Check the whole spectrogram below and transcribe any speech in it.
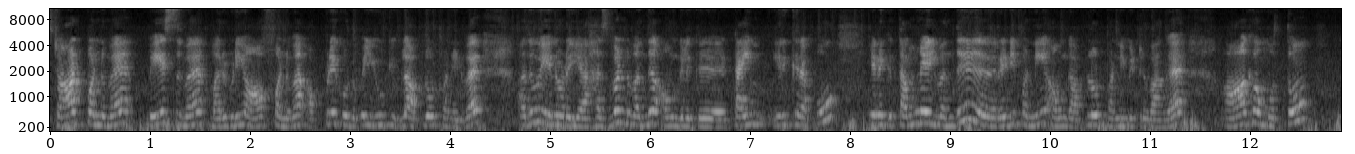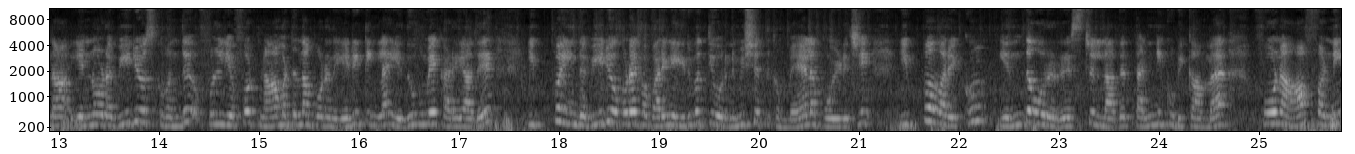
ஸ்டார்ட் பண்ணுவேன் பேசுவேன் மறுபடியும் ஆஃப் பண்ணுவேன் அப்படியே கொண்டு போய் யூடியூப்ல அப்லோட் பண்ணிடுவேன். அதுவும் என்னுடைய ஹஸ்பண்ட் வந்து அவங்களுக்கு டைம் இருக்கிறப்போ எனக்கு தம்னைல் வந்து ரெடி பண்ணி அவங்க அப்லோட் பண்ணி விட்டுருவாங்க. ஆக மொத்தம் நான் என்னோட வீடியோஸ்க்கு வந்து ஃபுல் எஃபோர்ட் நான் மட்டும்தான் போடுறது. எடிட்டிங்லாம் எதுவுமே கிடையாது. இப்போ இந்த வீடியோ கூட இப்போ பாருங்க இருபத்தி ஒரு நிமிஷத்துக்கு மேலே போயிடுச்சு. இப்போ வரைக்கும் எந்த ஒரு ரெஸ்ட் இல்லாத தண்ணி குடிக்காம ஃபோனை ஆஃப் பண்ணி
